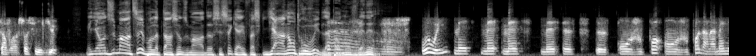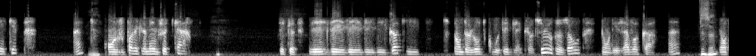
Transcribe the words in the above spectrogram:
d'avoir ça, c'est lieu. Mais ils ont dû mentir pour l'obtention du mandat. C'est ça qui arrive parce qu'ils en ont trouvé de la porno juvénile. Euh, oui, oui, mais mais mais mais euh, euh, on joue pas on joue pas dans la même équipe. Hein? On joue pas avec le même jeu de cartes. C'est que les, les, les, les, les gars qui, qui sont de l'autre côté de la clôture, eux autres, ils ont des avocats. Hein? C'est ça. Donc,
